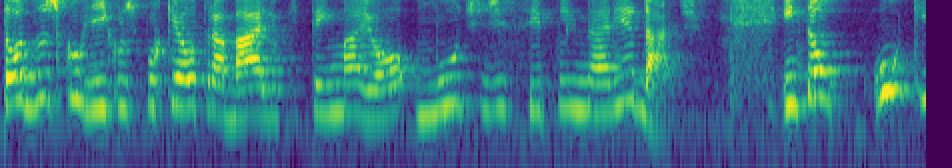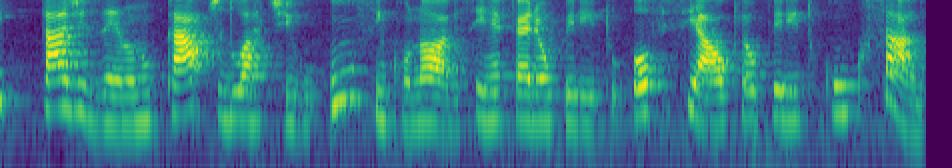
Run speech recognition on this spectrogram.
todos os currículos, porque é o trabalho que tem maior multidisciplinariedade. Então, o que está dizendo no caput do artigo 159 se refere ao perito oficial, que é o perito concursado,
